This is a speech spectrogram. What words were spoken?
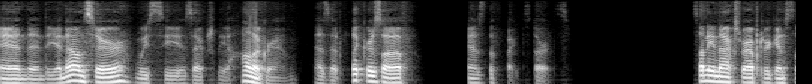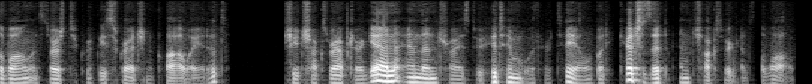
And then the announcer we see is actually a hologram as it flickers off as the fight starts. Sonnie knocks Raptor against the wall and starts to quickly scratch and claw away at it. She chucks Raptor again and then tries to hit him with her tail, but he catches it and chucks her against the wall.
